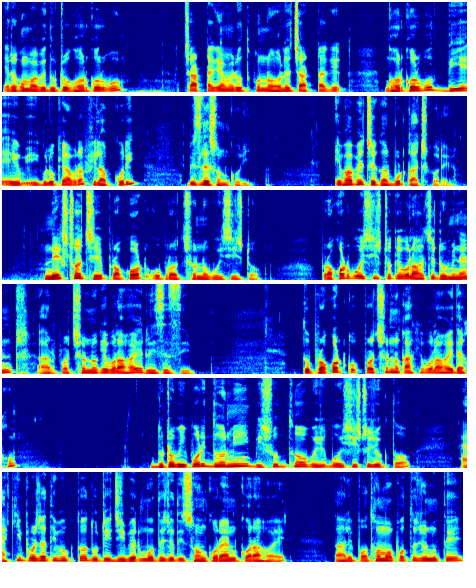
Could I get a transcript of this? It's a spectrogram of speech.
এরকমভাবে দুটো ঘর করব। চারটা গ্যামেট উৎপন্ন হলে চারটা ঘর করব। দিয়ে এই- এইগুলোকে আমরা ফিল করি, বিশ্লেষণ করি। এভাবে চেকারবোর্ড কাজ করে। নেক্সট হচ্ছে প্রকট ও প্রচ্ছন্ন বৈশিষ্ট্য। প্রকট বৈশিষ্ট্যকে বলা হচ্ছে ডোমিন্যান্ট আর প্রচ্ছন্নকে বলা হয় রিসেসিভ। তো প্রকট প্রচ্ছন্ন কাকে বলা হয় দেখো? দুটো বিপরীতধর্মী, বিশুদ্ধ বৈশিষ্ট্যযুক্ত, একই প্রজাতিভুক্ত দুটি জীবের মধ্যে যদি সংকরায়ন করা হয়, তাহলে প্রথম অপত্যজনুতে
